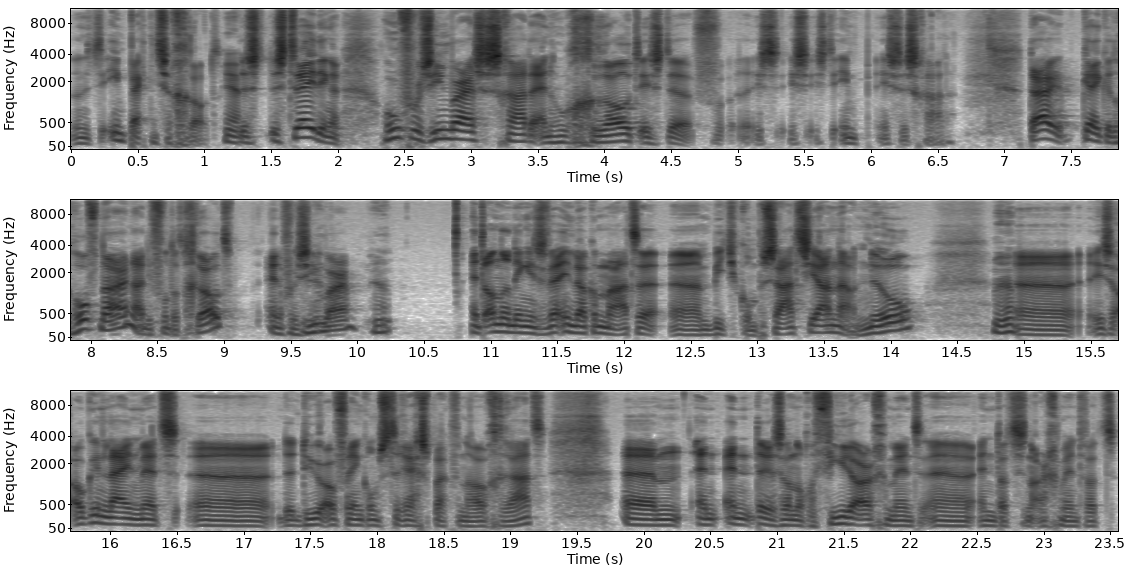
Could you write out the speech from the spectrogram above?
dan is de impact niet zo groot. Ja. Dus, dus twee dingen: hoe voorzienbaar is de schade en hoe groot is de, is, is, is de, is de schade? Daar keek het Hof naar. Nou, die vond het groot en voorzienbaar. Ja. En het andere ding is in welke mate eh bied je compensatie aan? Nou, nul. Eh, is ook in lijn met eh, de duurovereenkomsten rechtspraak van de Hoge Raad. Ehm, en, en er is dan nog een vierde argument. en dat is een argument wat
